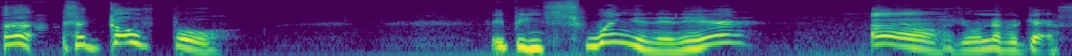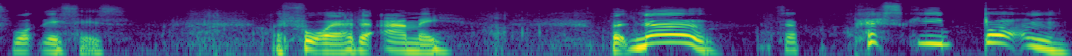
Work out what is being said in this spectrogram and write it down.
Uh, it's a golf ball. They've been swinging in here. Oh, you'll never guess what this is. I thought I had an Ami. But no, it's a pesky button.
